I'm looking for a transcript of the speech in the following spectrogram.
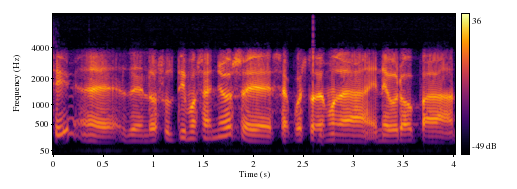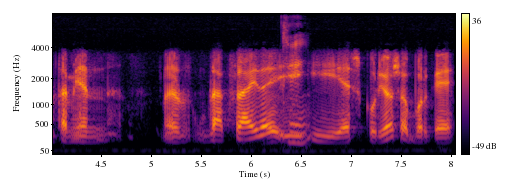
sí. Eh, en los últimos años eh, se ha puesto de moda en Europa también el Black Friday y, es curioso porque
